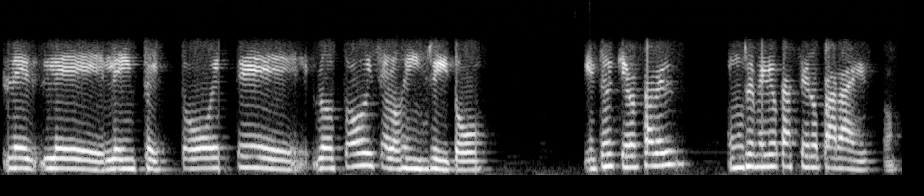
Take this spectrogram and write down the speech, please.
le, infectó este los ojos y se los irritó. Entonces quiero saber un remedio casero para eso.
